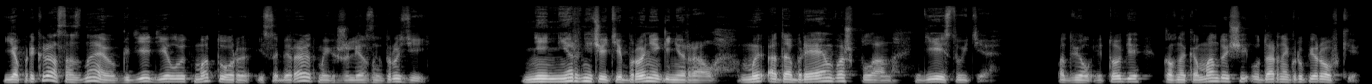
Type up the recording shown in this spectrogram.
«Я прекрасно знаю, где делают моторы и собирают моих железных друзей». «Не нервничайте, бронегенерал, мы одобряем ваш план, действуйте», подвел итоги главнокомандующий ударной группировки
